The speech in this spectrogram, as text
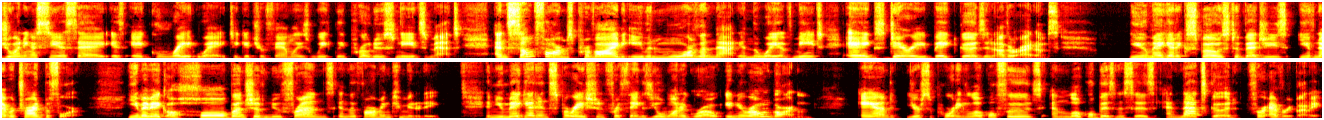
Joining a CSA is a great way to get your family's weekly produce needs met. And some farms provide even more than that in the way of meat, eggs, dairy, baked goods, and other items. You may get exposed to veggies you've never tried before. You may make a whole bunch of new friends in the farming community. And you may get inspiration for things you'll want to grow in your own garden. And you're supporting local foods and local businesses, and that's good for everybody.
